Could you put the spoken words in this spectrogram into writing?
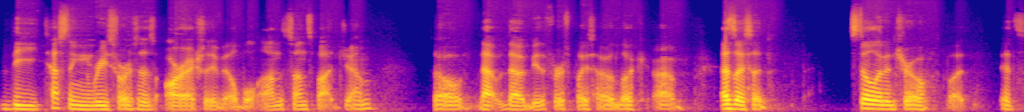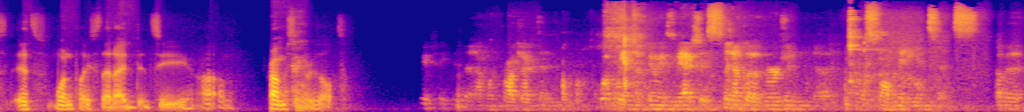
the testing resources are actually available on the Sunspot gem. So that, that would be the first place I would look. Um, as I said, still an intro, but it's, it's one place that I did see um, promising results. We actually did that on one project, and what we ended up doing is we actually spin up a version, uh, you know, a small mini instance of it,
